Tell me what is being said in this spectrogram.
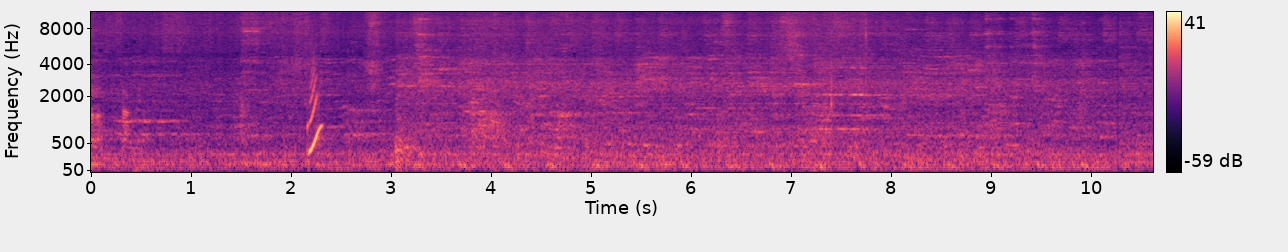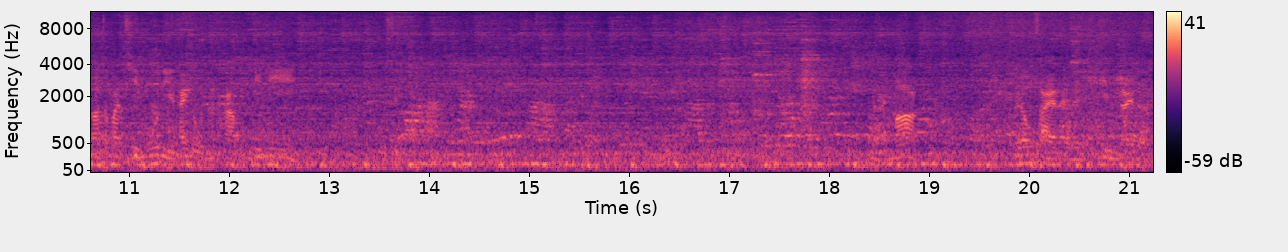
าลองสั่ง เราจะมาชิมมูดีให้ดูนะครับ ที่นี่ดูสิใหญ่มาก ไม่ต้องใส่อะไรเลยกินได้เลย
